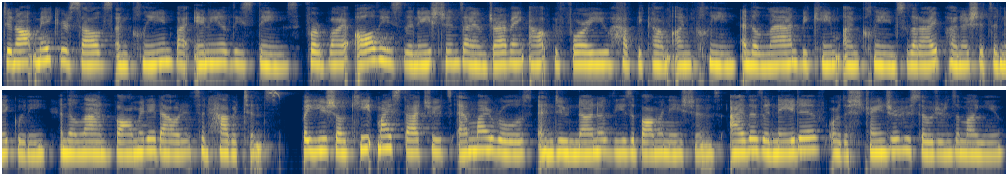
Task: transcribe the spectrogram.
Do not make yourselves unclean by any of these things, for by all these the nations I am driving out before you have become unclean, and the land became unclean, so that I punish its iniquity, and the land vomited out its inhabitants. But you shall keep my statutes and my rules, and do none of these abominations, either the native or the stranger who sojourns among you.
